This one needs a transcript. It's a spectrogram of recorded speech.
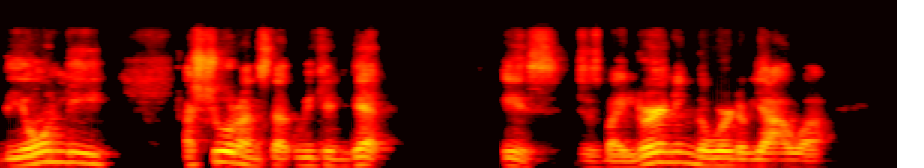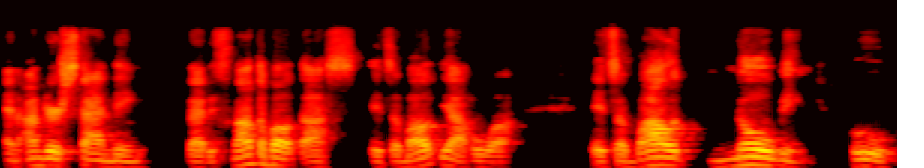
The only assurance that we can get is just by learning the word of Yahweh and understanding that it's not about us, it's about Yahweh. It's about knowing who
